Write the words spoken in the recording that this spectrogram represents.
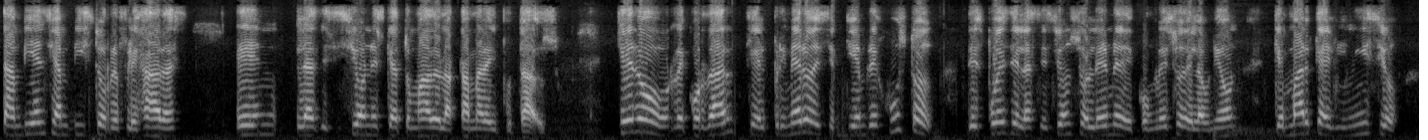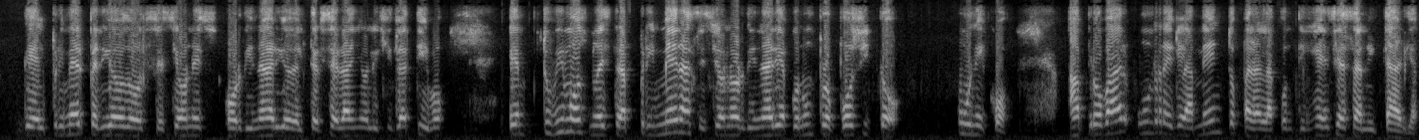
también se han visto reflejadas en las decisiones que ha tomado la Cámara de Diputados. Quiero recordar que el primero de septiembre, justo después de la sesión solemne del Congreso de la Unión, que marca el inicio del primer periodo de sesiones ordinario del tercer año legislativo, em, tuvimos nuestra primera sesión ordinaria con un propósito único, aprobar un reglamento para la contingencia sanitaria.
